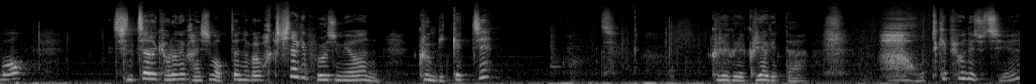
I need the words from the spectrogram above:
뭐? 진짜로 결혼에 관심 없다는 걸 확실하게 보여주면 그럼 믿겠지? 그래 그래 그래야겠다. 아 어떻게 표현해주지?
